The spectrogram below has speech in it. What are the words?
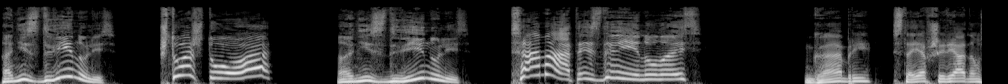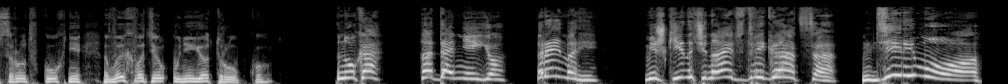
Они сдвинулись!» «Что-что?» «Они сдвинулись!» «Сама ты сдвинулась!» Габри, стоявший рядом с Рут в кухне, выхватил у нее трубку. «Ну-ка, отдай мне ее! Рейн-Мари, мешки начинают сдвигаться! Дерьмо!»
